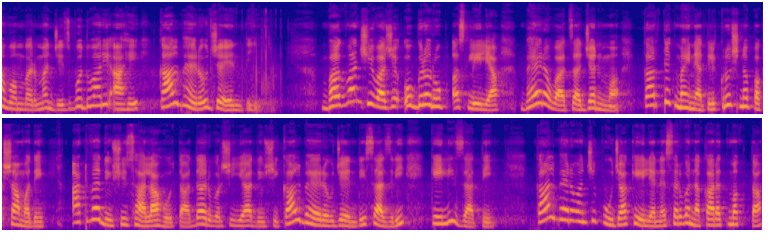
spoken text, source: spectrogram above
नोव्हेंबर म्हणजेच बुधवारी आहे कालभैरव जयंती. भगवान शिवाचे उग्र रूप असलेल्या भैरवाचा जन्म कार्तिक महिन्यातील कृष्ण पक्षामध्ये आठव्या दिवशी झाला होता. दरवर्षी या दिवशी कालभैरव जयंती साजरी केली जाते. कालभैरवांची पूजा केल्याने सर्व नकारात्मकता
